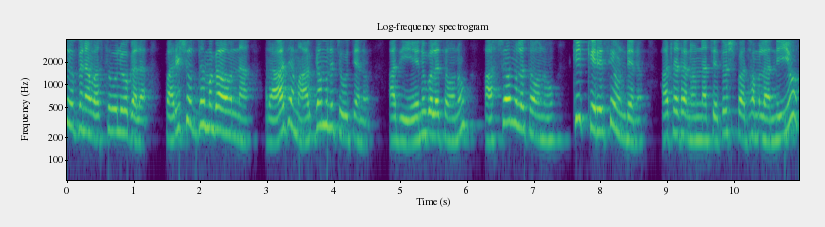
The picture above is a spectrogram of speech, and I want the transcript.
చూపిన వస్తువులు గల పరిశుద్ధముగా ఉన్న రాజ మార్గమును చూచెను. అది ఏనుగులతోనూ అశ్వములతోనూ కిక్కిరిసి ఉండెను. అచటనున్న చతుష్పథములన్నీయు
